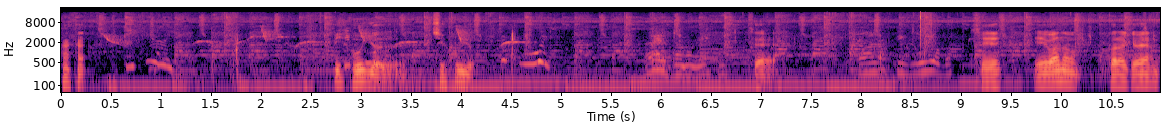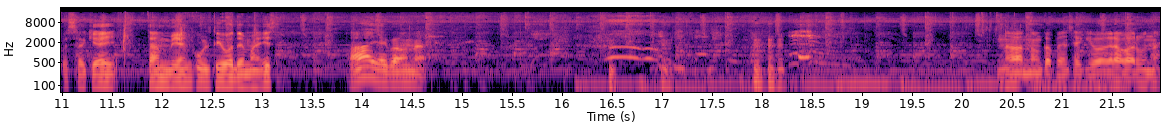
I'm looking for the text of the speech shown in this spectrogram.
Pijuyo, chijuyo. Sí, y bueno, para que vean, pues aquí hay también cultivos de maíz. Ay, ahí va una. No, nunca pensé que iba a grabar una.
